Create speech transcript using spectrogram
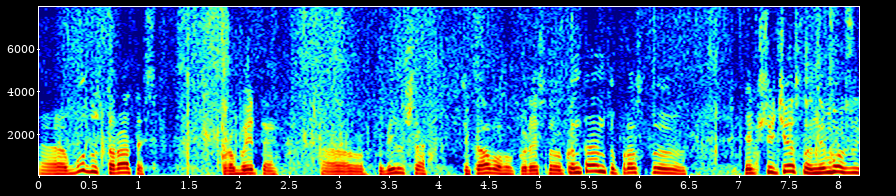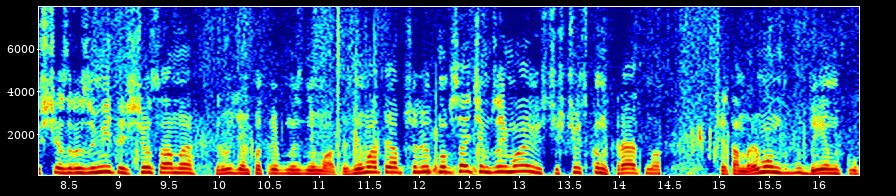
Е, Буду старатись робити е, більше цікавого, корисного контенту. Просто якщо чесно, не можу ще зрозуміти, що саме людям потрібно знімати. Знімати абсолютно все, чим займаюсь, чи щось конкретно, чи там ремонт будинку,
